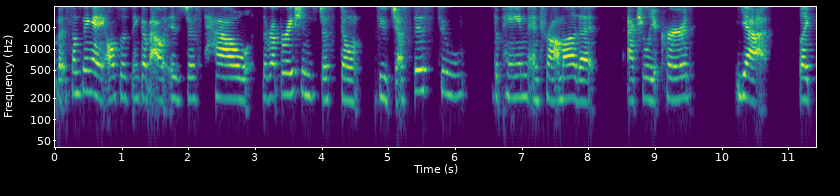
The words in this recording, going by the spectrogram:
But something I also think about is just how the reparations just don't do justice to the pain and trauma that actually occurred. Yeah, like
